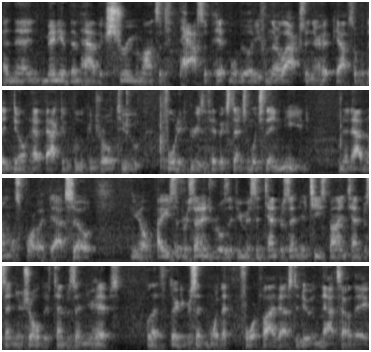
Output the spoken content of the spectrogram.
and then many of them have extreme amounts of passive hip mobility from their laxity in their hip capsule, but they don't have active glute control to 40 degrees of hip extension, which they need in an abnormal sport like that. So, you know, I use the percentage rules. If you're missing 10% in your T spine, 10% in your shoulders, 10% in your hips, well, that's 30% more that four or five has to do, and that's how they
